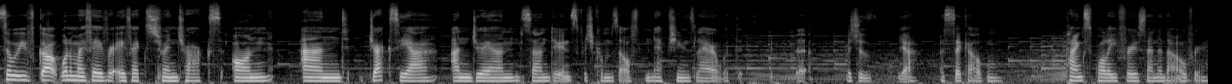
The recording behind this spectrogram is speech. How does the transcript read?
So we've got one of my favorite Aphex Twin tracks on, and Drexciya Andreaen Sand Dunes, which comes off Neptune's Lair, with the, uh, which is yeah a sick album. Thanks, Polly, for sending that over.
